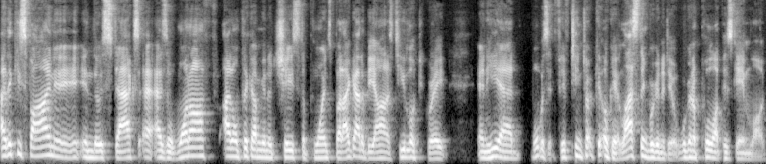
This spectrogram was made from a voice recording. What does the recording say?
I think he's fine in, in those stacks as a one off. I don't think I'm going to chase the points, but I got to be honest, he looked great. And he had, what was it, 15? okay, last thing we're going to do, we're going to pull up his game log.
